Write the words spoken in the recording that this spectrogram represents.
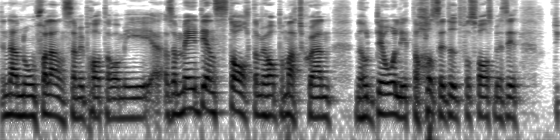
den där nonchalansen vi pratar om i, alltså med den starten vi har på matchen, med hur dåligt det har sett ut försvarsmässigt, du,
